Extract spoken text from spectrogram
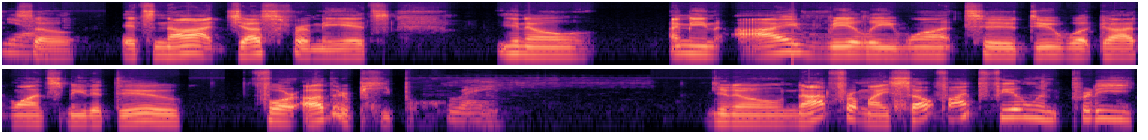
Yeah. So it's not just for me. It's, you know, I mean, I really want to do what God wants me to do for other people. Right. You know, not for myself. I'm feeling pretty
